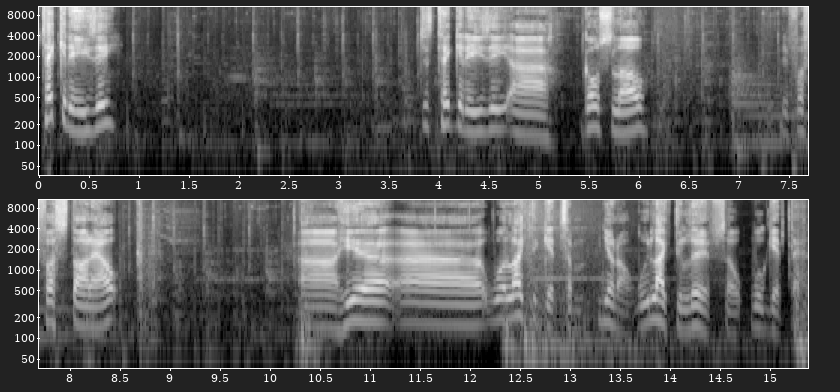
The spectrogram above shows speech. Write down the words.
take it easy. Just take it easy. Uh, go slow. If we first start out. Uh, here, uh, we'd like to get some, you know, we like to live, so we'll get that.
